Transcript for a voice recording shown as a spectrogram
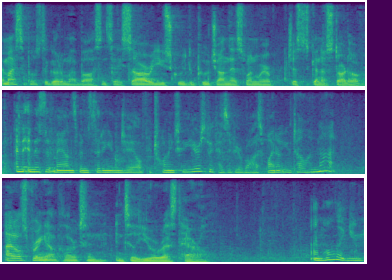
Am I supposed to go to my boss and say, sorry, you screwed the pooch on this one? We're just gonna start over. An innocent man's been sitting in jail for 22 years because of your boss. Why don't you tell him that? I don't spring out Clarkson until you arrest Harold. I'm holding him.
